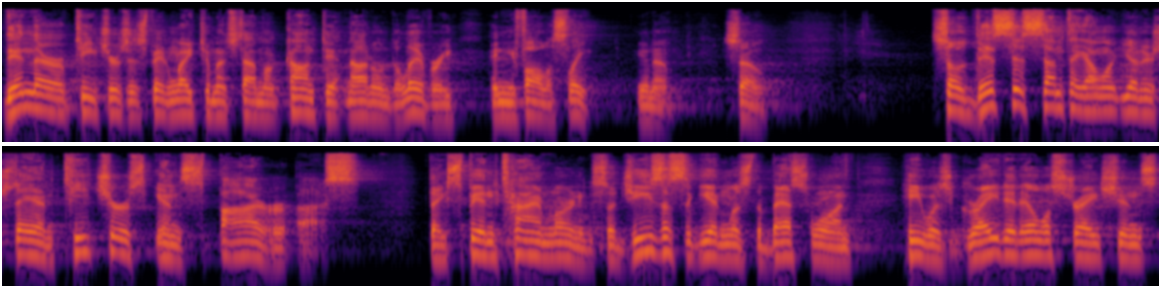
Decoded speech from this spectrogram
Then there are teachers that spend way too much time on content, not on delivery, and you fall asleep, you know. So, so this is something I want you to understand. Teachers inspire us. They spend time learning. So Jesus again was the best one. He was great at illustrations.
